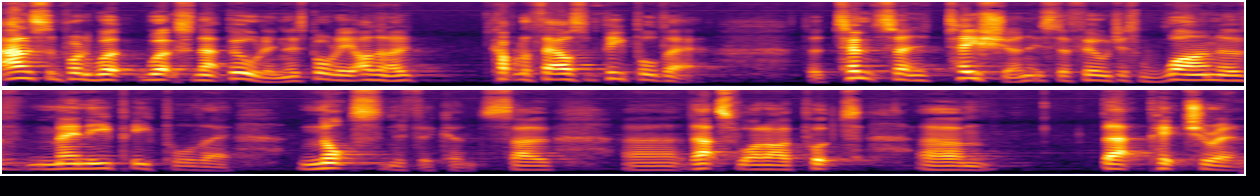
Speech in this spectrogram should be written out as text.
Alison probably work, works in that building. There's probably, I don't know, a couple of thousand people there. The temptation is to feel just one of many people there, not significant. So uh, that's what I put um, that picture in.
